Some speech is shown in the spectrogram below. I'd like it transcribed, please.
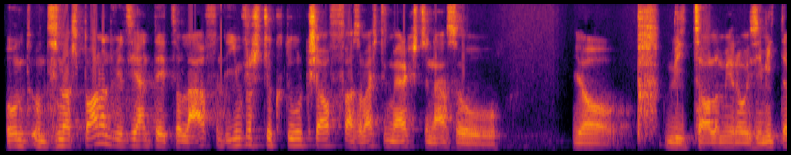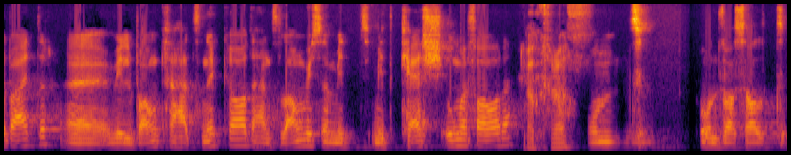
Und, und es ist noch spannend, weil sie haben dort so laufende Infrastruktur geschaffen. Also weißt du, du merkst dann auch so, ja, wie zahlen wir unsere Mitarbeiter? Äh, weil Banken hat es nicht gehabt, da haben sie lange müssen mit, mit Cash umfahren. Ja, krass. Und, und was halt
